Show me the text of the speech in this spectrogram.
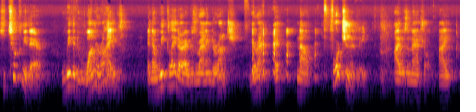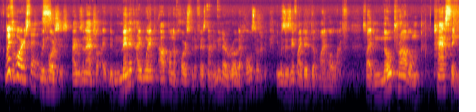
He took me there. We did one ride, and a week later I was running the ranch. The ranch. Eh, now, fortunately, I was a natural. I With horses. with horses. I was a natural. I, the minute I went up on a horse for the first time, the minute I rode a horse, it was as if I did it my whole life. So I had no problem passing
